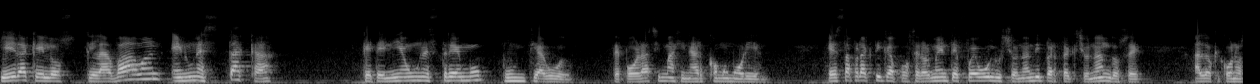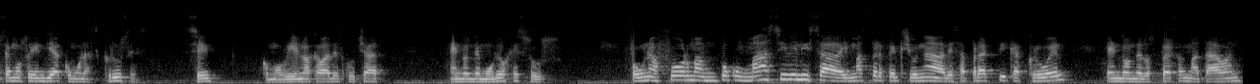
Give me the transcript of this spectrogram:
Y era que los clavaban en una estaca que tenía un extremo puntiagudo. Te podrás imaginar cómo morían. Esta práctica posteriormente fue evolucionando y perfeccionándose a lo que conocemos hoy en día como las cruces. Sí, como bien lo acabas de escuchar, en donde murió Jesús. Fue una forma un poco más civilizada y más perfeccionada de esa práctica cruel en donde los persas mataban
